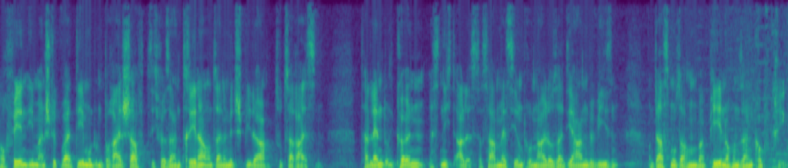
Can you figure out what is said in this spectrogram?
Noch fehlen ihm ein Stück weit Demut und Bereitschaft, sich für seinen Trainer und seine Mitspieler zu zerreißen. Talent und Können ist nicht alles. Das haben Messi und Ronaldo seit Jahren bewiesen. Und das muss auch Mbappé noch in seinen Kopf kriegen.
